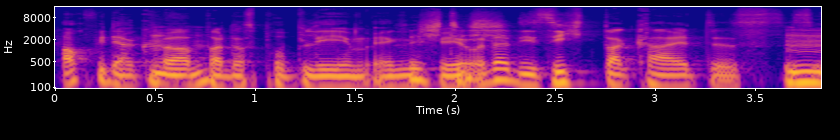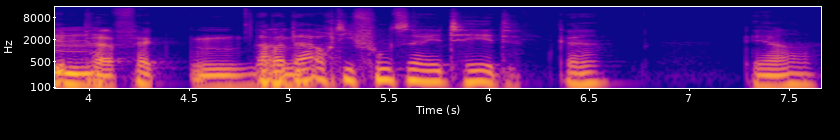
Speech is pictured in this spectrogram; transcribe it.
Auch wieder Körper mhm. das Problem irgendwie, Richtig. oder? Die Sichtbarkeit des, des mhm. Imperfekten. Aber da auch die Funktionalität, gell? Ja.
